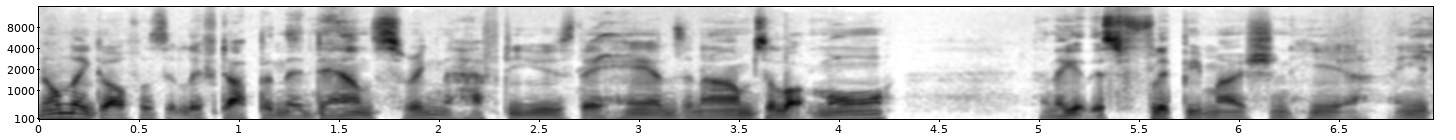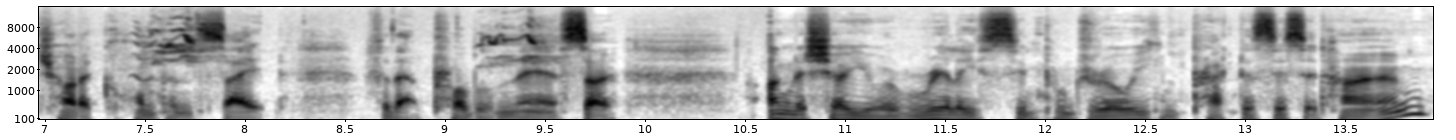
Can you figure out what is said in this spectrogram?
Normally golfers that lift up in their downswing, they have to use their hands and arms a lot more and they get this flippy motion here and you try to compensate for that problem there. So I'm going to show you a really simple drill. You can practice this at home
